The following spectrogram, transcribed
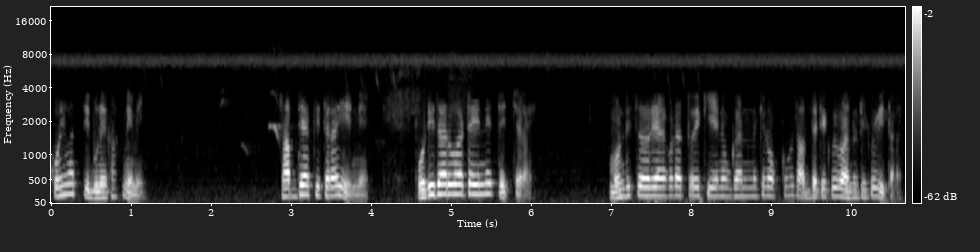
කොහෙවත් තිබුණ එකක් නෙමෙයි. ශබ්දයක් විතරයි එන්නේ. පොඩි දරුවට එන්නේත් එච්චරයි. මොන්ඩිසෝරි යනකොටත් ඔය කියන ගන්න කියන ඔක්කොම ශබ්ද ටිකුයි වර්ණ ටිකුයි විතරයි.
